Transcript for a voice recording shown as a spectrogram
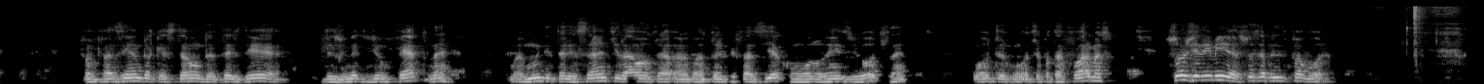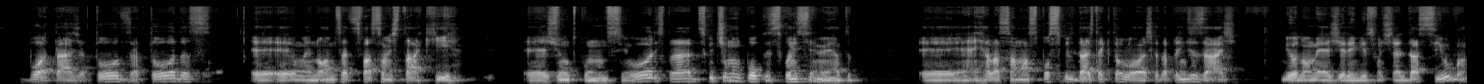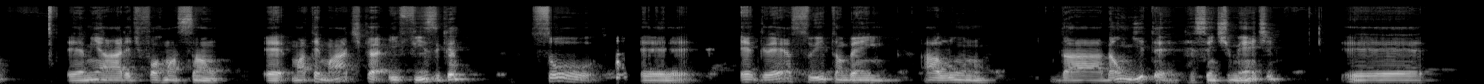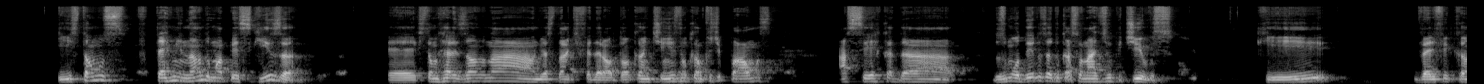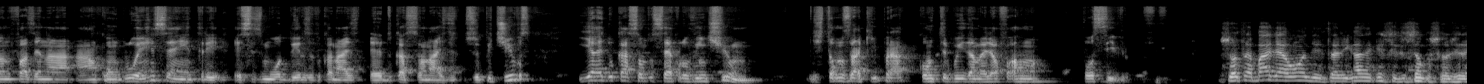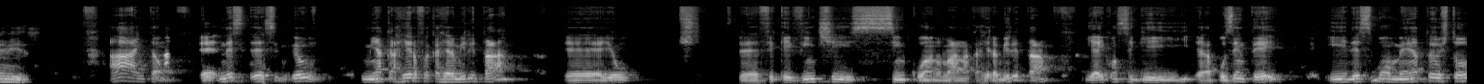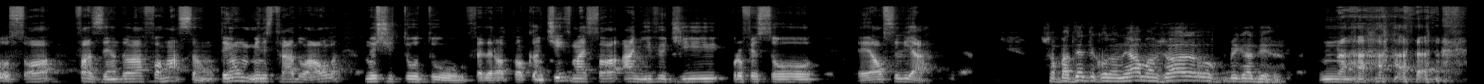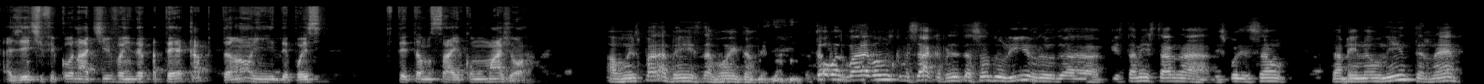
fazendo a questão do 3D, desenvolvimento de um feto, né? muito interessante, lá o laboratório que fazia com o HoloLens e outros, né? com, outro, com outras plataformas. Sou Jeremias, sou se apresente, por favor. Boa tarde a todos, a todas. É, é uma enorme satisfação estar aqui é, junto com os senhores para discutir um pouco esse conhecimento é, em relação às possibilidades tecnológicas da aprendizagem. Meu nome é Jeremias Fontinelli da Silva, é, minha área de formação é matemática e física, sou é, egresso e também aluno da, da Uniter recentemente, é, e estamos terminando uma pesquisa é, que estamos realizando na Universidade Federal Tocantins, no campus de Palmas, acerca da, dos modelos educacionais disruptivos, que verificando, fazendo a, a congruência entre esses modelos educacionais, educacionais disruptivos e a educação do século XXI. Estamos aqui para contribuir da melhor forma possível. O senhor trabalha onde? Está ligado a que instituição, professor Jeremias? Ah, então, é, nesse, esse, eu, minha carreira foi carreira militar, é, eu é, fiquei 25 anos lá na carreira militar, e aí consegui, é, aposentei, e nesse momento eu estou só fazendo a formação. Tenho ministrado aula no Instituto Federal Tocantins, mas só a nível de professor é, auxiliar. Sua patente é coronel, major ou brigadeiro? Nada. A gente ficou nativo ainda até capitão e depois tentamos sair como major. Alguns parabéns, tá bom então. Então agora vamos começar com a apresentação do livro da, que também está na disposição também na Uninter, né?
